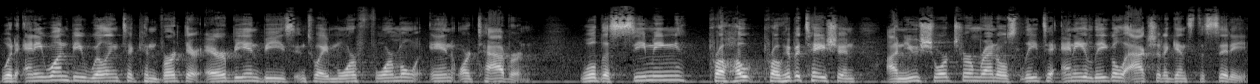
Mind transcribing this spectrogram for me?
Would anyone be willing to convert their Airbnbs into a more formal inn or tavern? Will the seeming pro- prohibition on new short term rentals lead to any legal action against the city?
